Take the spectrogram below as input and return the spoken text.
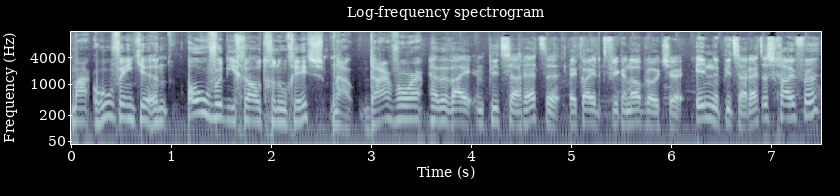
Maar hoe vind je een oven die groot genoeg is? Nou, daarvoor... Hebben wij een pizzarette. Dan kan je het frikandelbroodje in de pizzarette schuiven.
